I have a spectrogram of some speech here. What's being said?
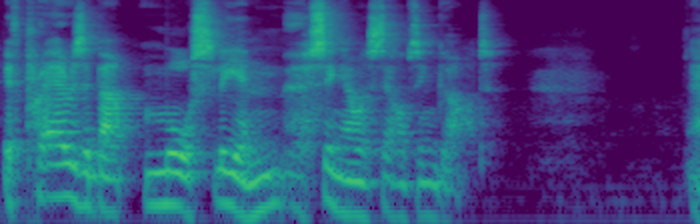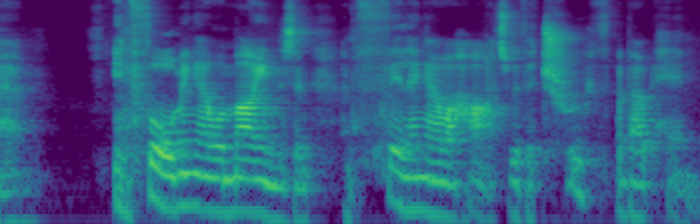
If prayer is about mostly immersing ourselves in God, um, informing our minds and, and filling our hearts with the truth about Him,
